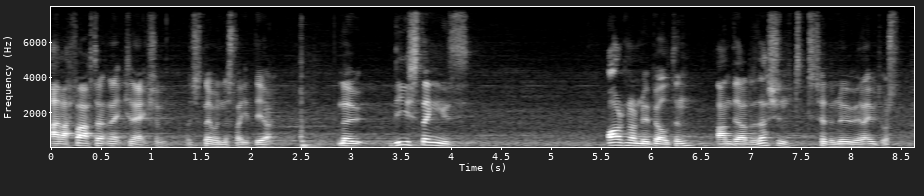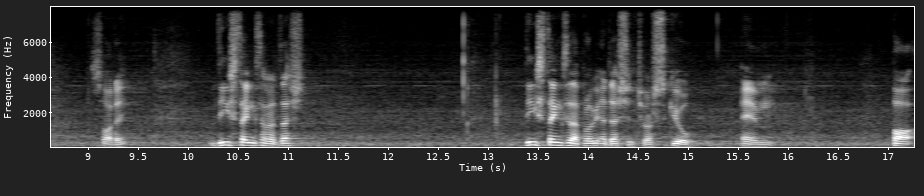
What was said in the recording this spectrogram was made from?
and a fast internet connection, which is now on the slide there. Now, these things are in our new building, and they're in addition to the new and outdoors. Sorry, these things are addition. These things are a brilliant addition to our school, um, but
